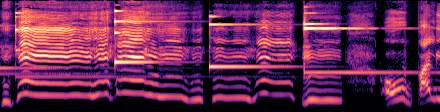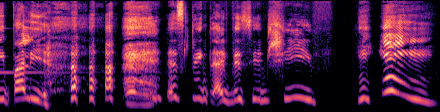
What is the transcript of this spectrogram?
Oh, Balli, Balli. Das klingt ein bisschen schief.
